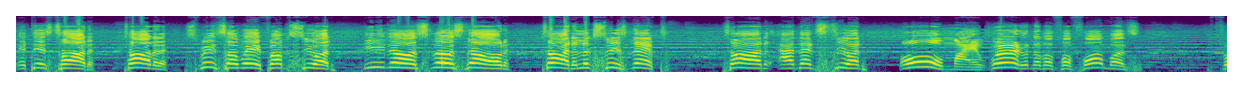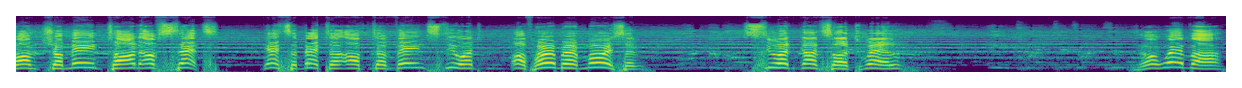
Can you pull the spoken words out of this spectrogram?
it is Todd. Todd sprints away from Stewart. He now slows down. Todd looks to his left. Todd and then Stewart. Oh my word, what a performance from Tramaine Todd of STETHS. Gets the better of Tavaine Stewart of Herbert Morrison. Stewart got out well. However,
